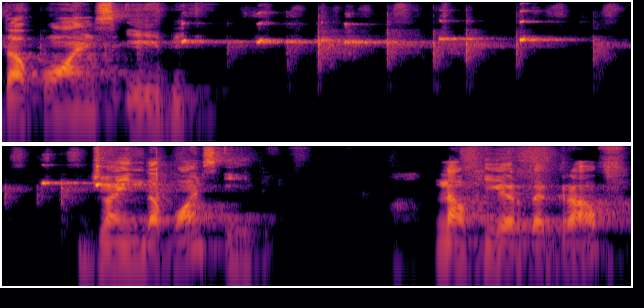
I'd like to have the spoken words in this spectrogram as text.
the points A, B. Join the points A, B. Now here the graph.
